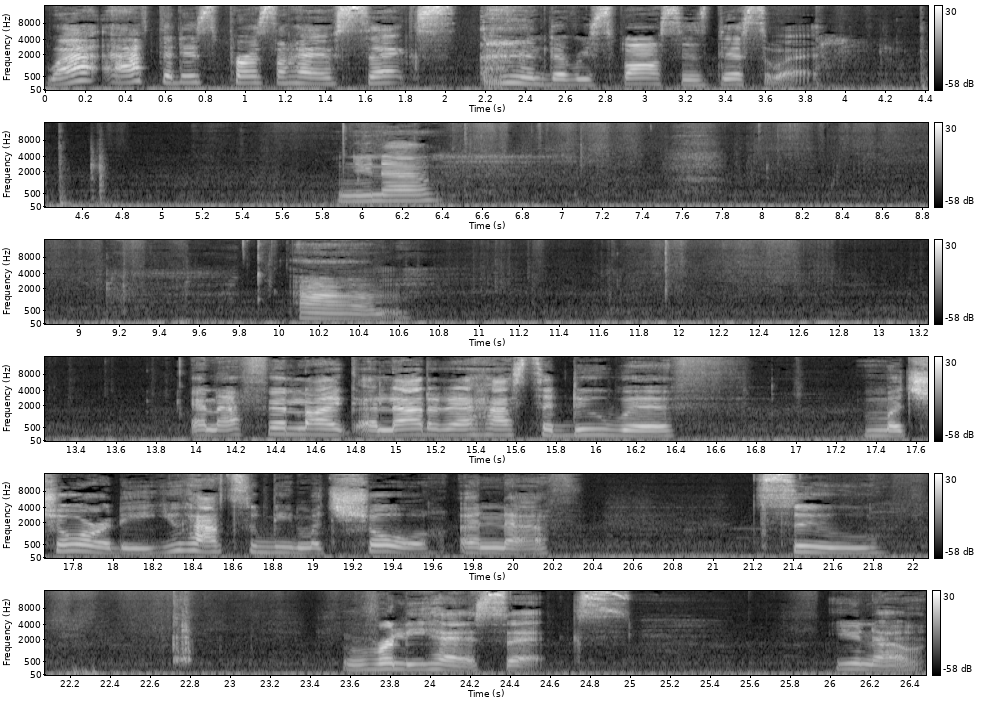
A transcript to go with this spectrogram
Why after this person have sex, the response is this way? You know? Um and I feel like a lot of that has to do with maturity. You have to be mature enough to really have sex. You know,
